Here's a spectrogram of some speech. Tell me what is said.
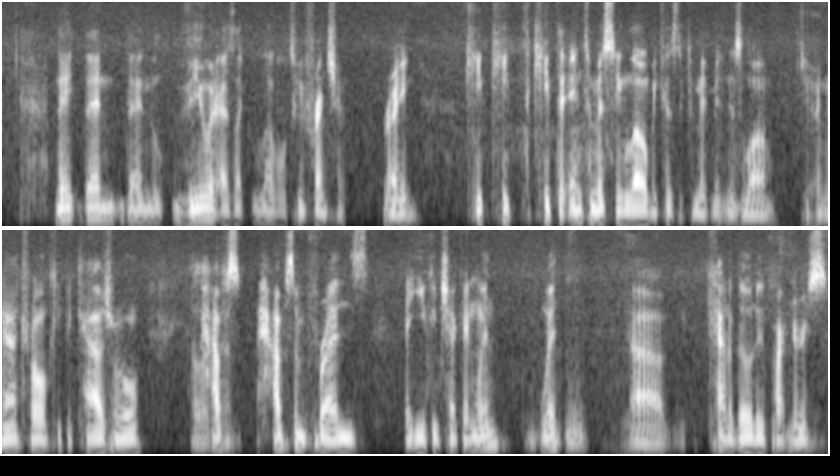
they then then view it as like level two friendship, right? Keep keep keep the intimacy low because the commitment is low. Keep Yeah. it natural. Keep it casual. Like have that. have some friends that you can check in with with Yeah. um, accountability partners,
